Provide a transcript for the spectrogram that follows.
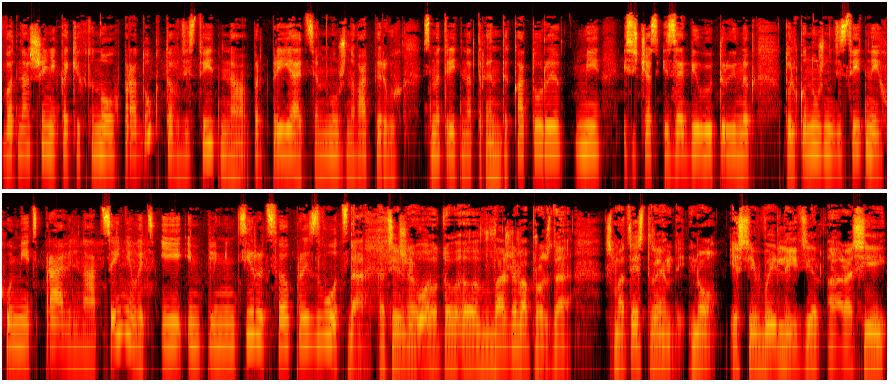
в отношении каких-то новых продуктов действительно предприятиям нужно, во-первых, смотреть на тренды, которыми и сейчас изобилует рынок, только нужно действительно их уметь правильно оценивать и имплементировать свое производство. Да, Катерина, Чего... вот, э, важный вопрос, да. Смотреть тренды. Но если вы лидер, а Россия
